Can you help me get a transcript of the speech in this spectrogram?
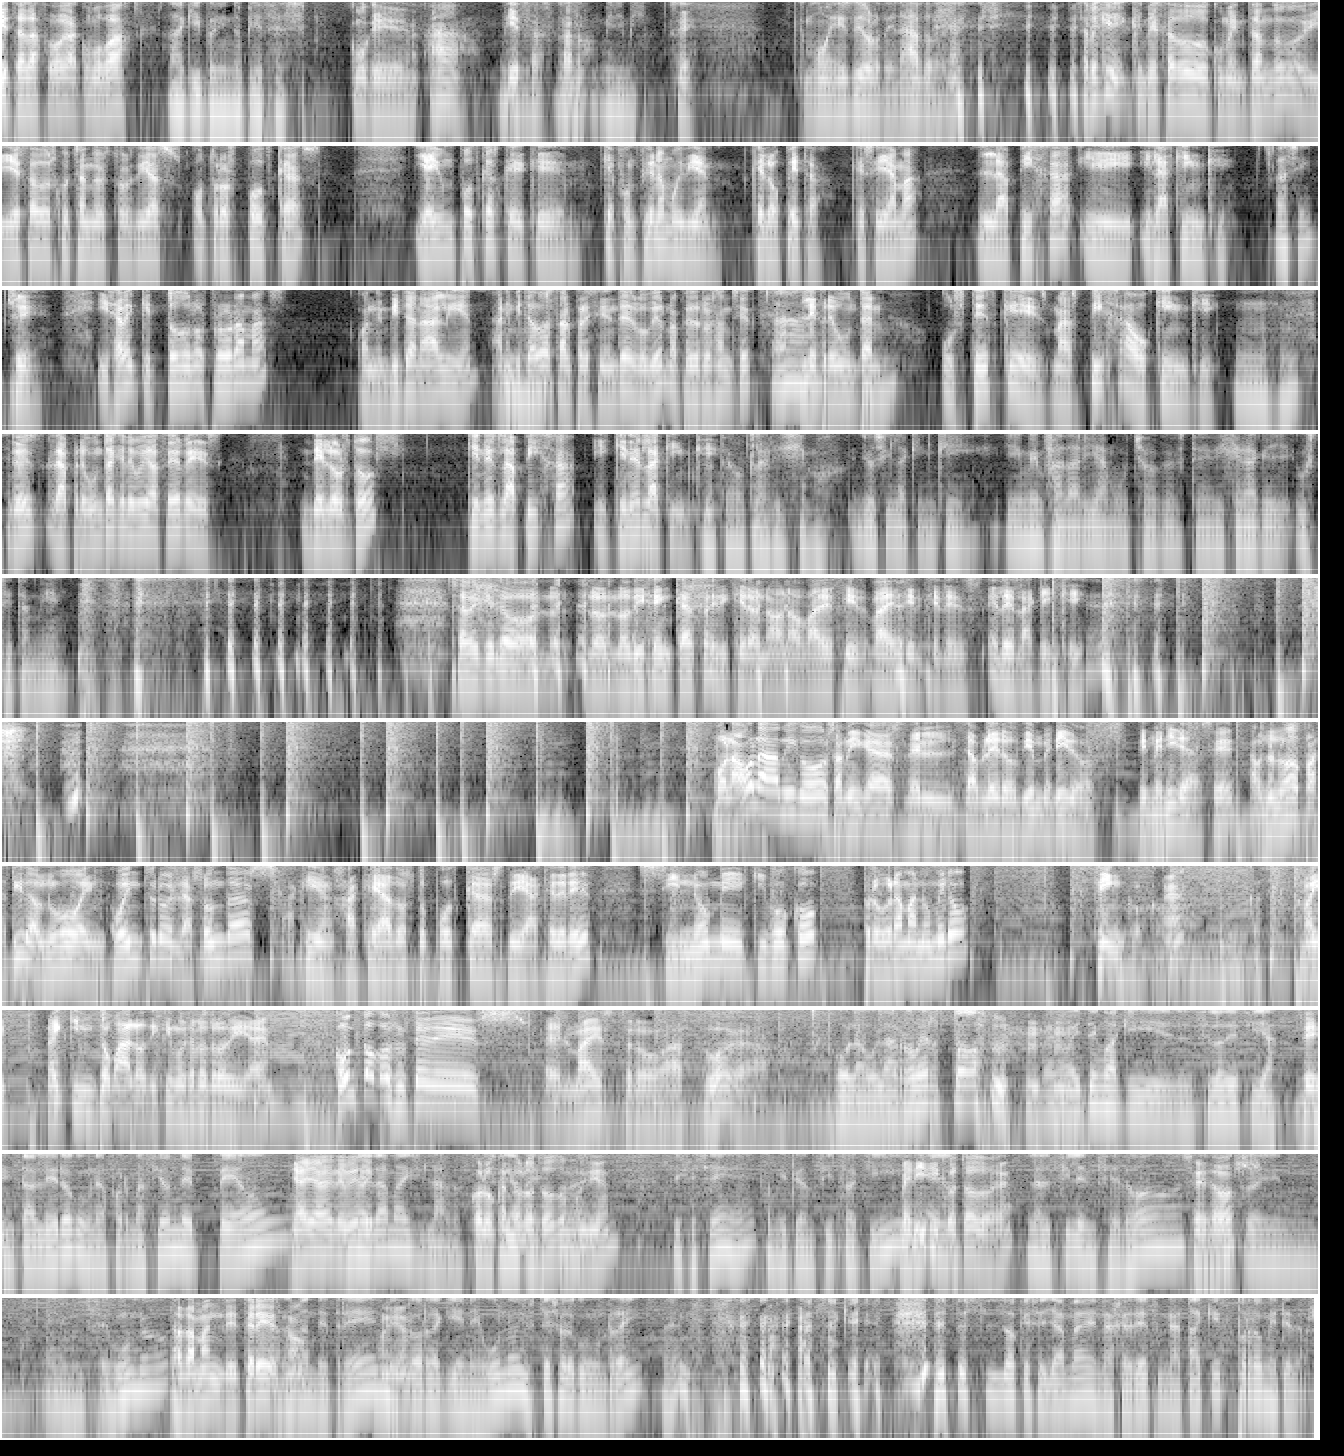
¿Qué tal, Azuaga? ¿Cómo va? Aquí poniendo piezas. Como que... Ah, piezas, claro. Miri, miri. Sí. Como es de ordenado, ¿eh? Sí. ¿Sabe que, que me he estado documentando y he estado escuchando estos días otros podcasts? Y hay un podcast que, que, que funciona muy bien, que lo peta, que se llama La Pija y, y la Kinky. Ah, sí. Sí. Y saben que todos los programas, cuando invitan a alguien, han invitado hasta al presidente del gobierno, a Pedro Sánchez, Ah, le preguntan. ¿Usted qué es? ¿Más pija o kinky? Entonces, la pregunta que le voy a hacer es, de los dos, ¿quién es la pija y quién es la kinky? Lo tengo clarísimo. Yo soy la kinky y me enfadaría mucho que usted dijera que usted también. Sabe que lo, lo- lo dije en casa y dijeron, no, no, va a decir, va a decir que él es, él es la kinky. Hola, hola amigos, amigas del tablero, bienvenidos, bienvenidas ¿eh? a una nueva partida, a un nuevo encuentro en las ondas, aquí en Hackeados, tu podcast de ajedrez. Si no me equivoco, programa número 5. Con ¿eh? No hay, no hay quinto malo, dijimos el otro día, ¿eh? Con todos ustedes, el maestro Azuaga. Hola, hola, Roberto. bueno, hoy tengo aquí, se lo decía, Sí. un tablero con una formación de peón Ya, ya, le de dama aislado. colocándolo todo esto, muy ¿eh? bien. Fíjese, ¿eh? con mi peoncito aquí. Verídico el, todo, ¿eh? el alfil en C2, el C2. otro en, en C1. La dama en D3, La ¿no? dama de 3, Muy mi bien. torre aquí en E1 y usted solo con un rey. ¿eh? Así que esto es lo que se llama en ajedrez un ataque prometedor.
